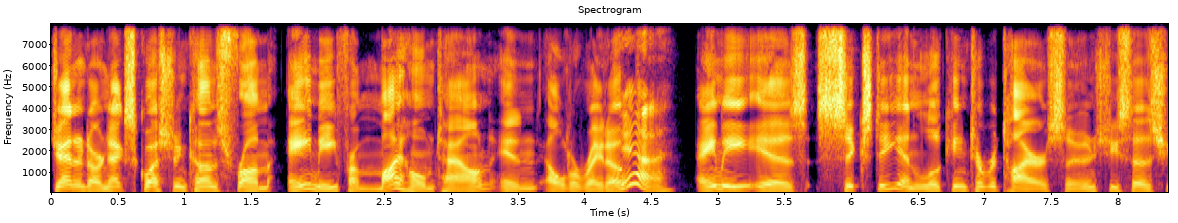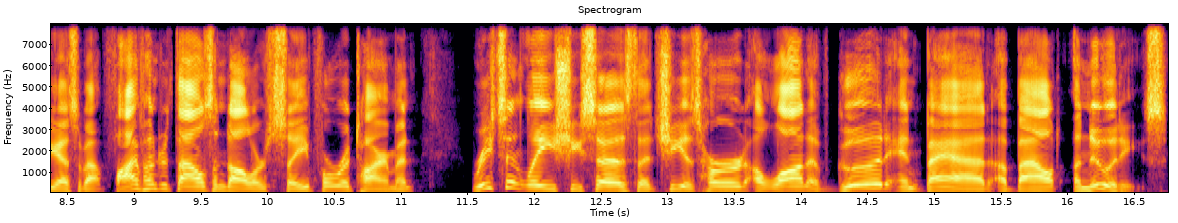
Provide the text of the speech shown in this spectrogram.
Janet, our next question comes from Amy from my hometown in El Dorado. Yeah. Amy is 60 and looking to retire soon. She says she has about $500,000 saved for retirement. Recently, she says that she has heard a lot of good and bad about annuities.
